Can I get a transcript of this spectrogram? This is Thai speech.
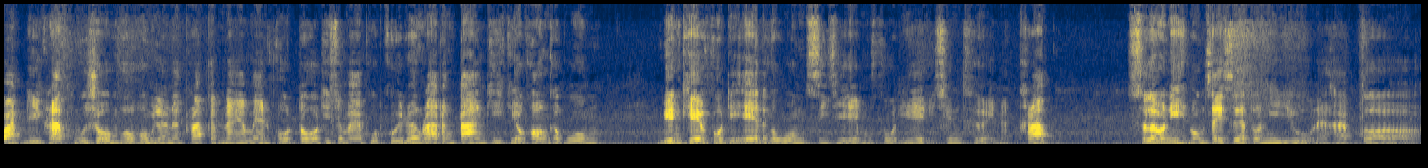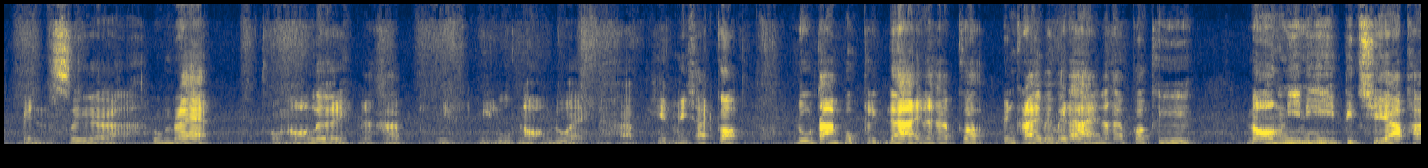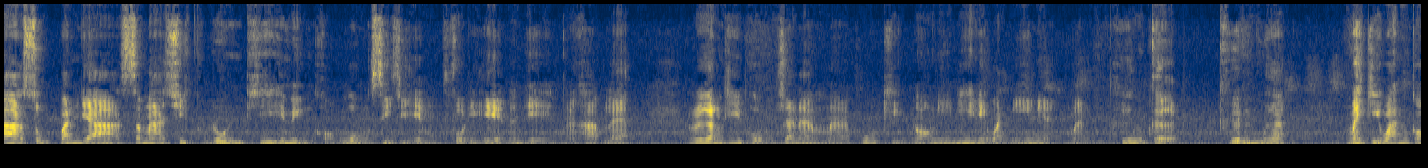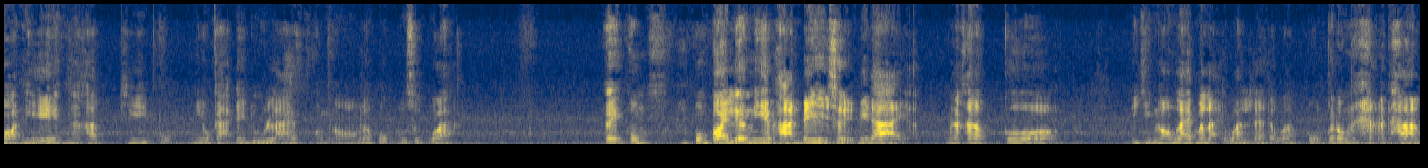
วัสดีครับผู้ชมพบผมอีกแล้วนะครับ กับนายแมนโฟโต้ที่จะมาพูดคุยเรื่องราวต่างๆ ที่เกี่ยวข้องกับวง BNK48 แล้วก็วง CGM48 อีกเช่นเคยนะครับสำหรับวันนี้ผมใส่เสื้อตัวนี้อยู่นะครับ ก็เป็นเสื้อรุ่นแรกของน้องเลยนะครับนี่มีรูปน้องด้วยนะครับ เห็นไม่ชัดก็ดูตามปกคลิปได้นะครับ ก็เป็นใครไปไม่ได้นะครับ ก็คือ น้องนีนี่พิชยาภาสุปัญญาสมาชิกรุ่นที่หนึ่งของวง CGM48 นั่นเองนะครับ และเรื่องที่ผมจะนำมาพูดถึงน้องนีนี่ในวันนี้เนี่ยมันเพิ่งเกิดขึ้นเมื่อไม่กี่วันก่อนนี้เองนะครับ ที่ผมมีโอกาสได้ดูไลฟ์ของน้องแล้วผมรู้สึกว่าเฮ้ยผมผมปล่อยเรื่องนี้ให้ผ่านไปเฉยๆไม่ได้นะครับ ก็ จริงๆน้องไลฟ์มาหลายวันแล้ว แต่ว่าผมก็ต้องหาทาง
